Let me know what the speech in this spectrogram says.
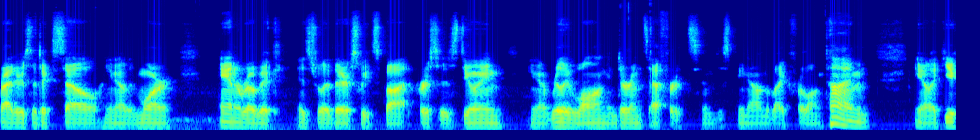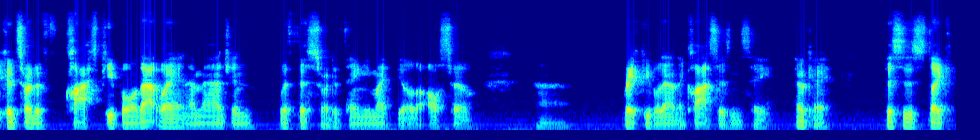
riders that excel, you know, the more anaerobic is really their sweet spot versus doing you know really long endurance efforts and just being on the bike for a long time and you know like you could sort of class people that way and imagine with this sort of thing you might be able to also uh, break people down into classes and say okay this is like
